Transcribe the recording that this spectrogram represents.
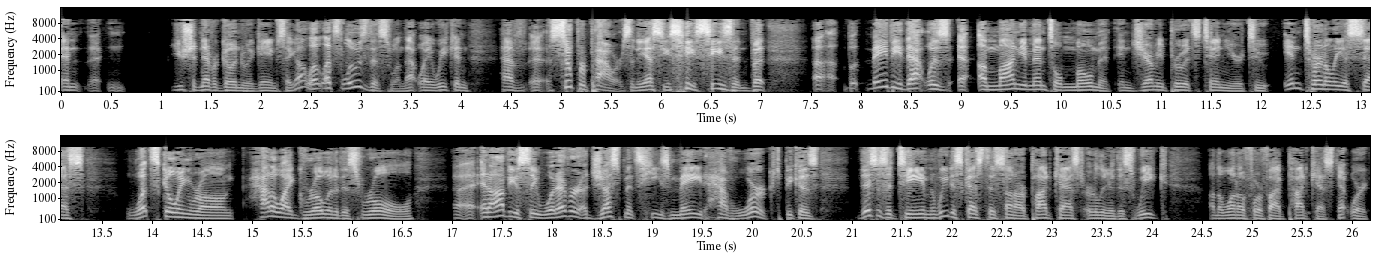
and. and you should never go into a game saying, "Oh, let's lose this one." That way, we can have uh, superpowers in the SEC season. But, uh, but maybe that was a, a monumental moment in Jeremy Pruitt's tenure to internally assess what's going wrong? How do I grow into this role? Uh, and obviously, whatever adjustments he's made have worked because this is a team, and we discussed this on our podcast earlier this week on the 1045 Podcast Network.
